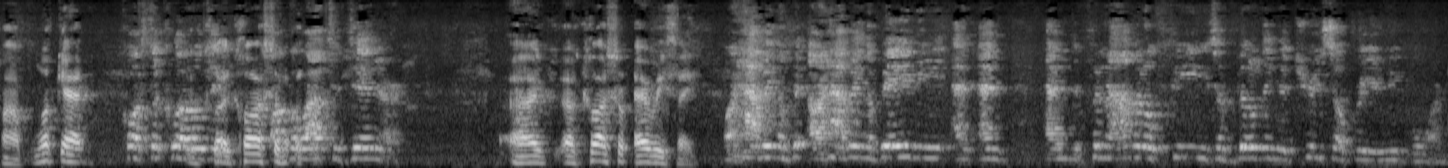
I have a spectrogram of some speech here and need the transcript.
pump, look at cost of clothing, the cost of go out to dinner, uh, uh, cost of everything. or having a or having a baby, and and and the phenomenal fees of building a trousseau for your newborn.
